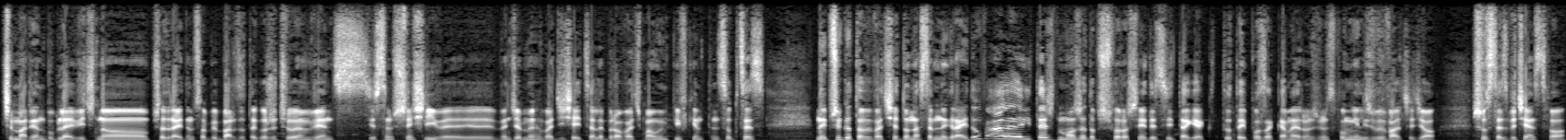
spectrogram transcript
czy Marian Bublewicz. No przed rajdem sobie bardzo tego życzyłem, więc jestem szczęśliwy. Będziemy chyba dzisiaj celebrować małym piwkiem ten sukces. No i przygotowywać się do następnych rajdów, ale i też może do przyszłorocznej edycji, tak jak tutaj poza kamerą, żeśmy wspomnieli, żeby walczyć o szóste zwycięstwo.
